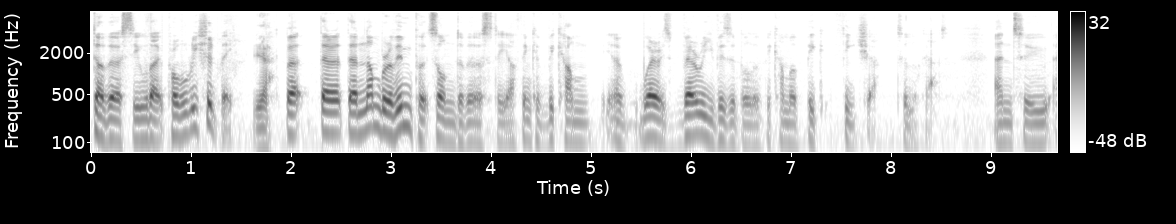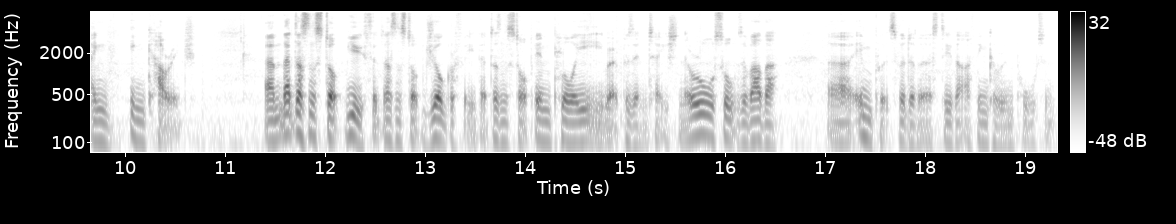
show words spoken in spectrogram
diversity, although it probably should be. Yeah. But there, there are a number of inputs on diversity I think have become, you know, where it's very visible, have become a big feature to look at and to en- encourage. Um, that doesn't stop youth, that doesn't stop geography, that doesn't stop employee representation. There are all sorts of other uh, inputs for diversity that I think are important.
